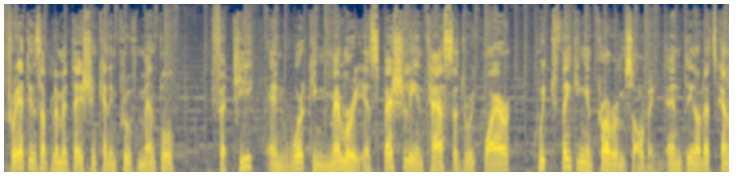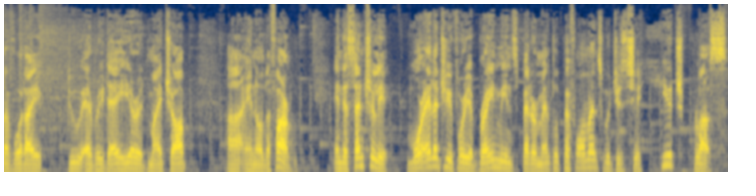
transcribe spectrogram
creatine supplementation can improve mental fatigue and working memory, especially in tasks that require quick thinking and problem solving. And, you know, that's kind of what I do every day here at my job uh, and on the farm. And essentially, more energy for your brain means better mental performance, which is a huge plus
